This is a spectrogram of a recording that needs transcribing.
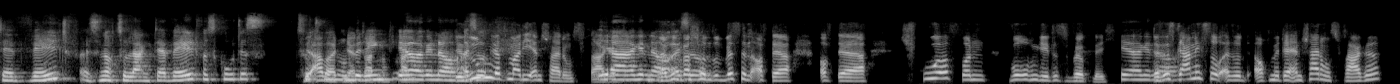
der Welt, es ist noch zu lang, der Welt was Gutes zu wir tun unbedingt. Ja, ja, genau. Wir also, suchen jetzt mal die Entscheidungsfrage. Ja, genau. Da sind also, wir schon so ein bisschen auf der, auf der Spur von, worum geht es wirklich. Ja, genau. Das ist gar nicht so, also auch mit der Entscheidungsfrage,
